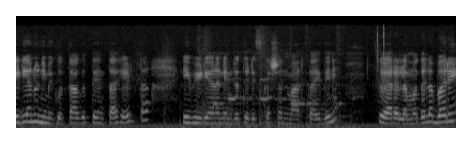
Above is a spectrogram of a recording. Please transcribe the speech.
ಐಡಿಯಾನು ನಿಮಗೆ ಗೊತ್ತಾಗುತ್ತೆ ಅಂತ ಹೇಳ್ತಾ ಈ ವಿಡಿಯೋನ ನಿಮ್ಮ ಜೊತೆ ಡಿಸ್ಕಷನ್ ಮಾಡ್ತಾ ಇದ್ದೀನಿ. ಸೊ ಯಾರೆಲ್ಲ ಮೊದಲ ಬರಿ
